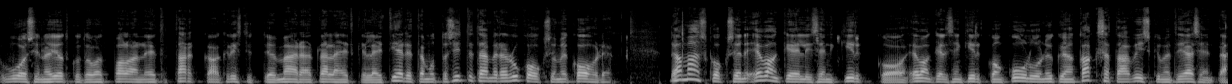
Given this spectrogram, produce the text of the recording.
vuosina jotkut ovat palanneet tarkkaa kristittyjen määrää tällä hetkellä ei tiedetä, mutta sitten tämä meidän rukouksemme kohde – Damaskoksen evankelisen kirkkoon, evankelisen kirkkoon kuuluu nykyään 250 jäsentä.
